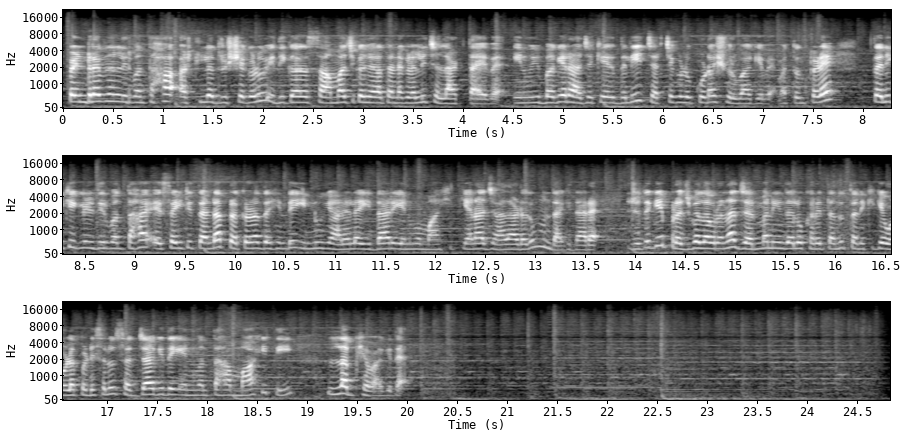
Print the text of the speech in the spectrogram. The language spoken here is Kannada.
ಪೆನ್ ಡ್ರೈವ್ನಲ್ಲಿರುವಂತಹ ಅಶ್ಲೀಲ ದೃಶ್ಯಗಳು ಇದೀಗ ಸಾಮಾಜಿಕ ಜಾಲತಾಣಗಳಲ್ಲಿ ಚೆಲ್ಲಾಡ್ತಾ ಇವೆ. ಇನ್ನು ಈ ಬಗ್ಗೆ ರಾಜಕೀಯದಲ್ಲಿ ಚರ್ಚೆಗಳು ಕೂಡ ಶುರುವಾಗಿವೆ. ಮತ್ತೊಂದು ಕಡೆ ತನಿಖೆಗಿಳಿದಿರುವಂತಹ ಎಸ್ಐಟಿ ತಂಡ ಪ್ರಕರಣದ ಹಿಂದೆ ಇನ್ನೂ ಯಾರೆಲ್ಲ ಇದ್ದಾರೆ ಎನ್ನುವ ಮಾಹಿತಿಯನ್ನ ಜಾಲಾಡಲು ಮುಂದಾಗಿದ್ದಾರೆ. ಜೊತೆಗೆ ಪ್ರಜ್ವಲ್ ಅವರನ್ನ ಜರ್ಮನಿಯಿಂದಲೂ ಕರೆತಂದು ತನಿಖೆಗೆ ಒಳಪಡಿಸಲು ಸಜ್ಜಾಗಿದೆ ಎನ್ನುವಂತಹ ಮಾಹಿತಿ ಲಭ್ಯವಾಗಿದೆ.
